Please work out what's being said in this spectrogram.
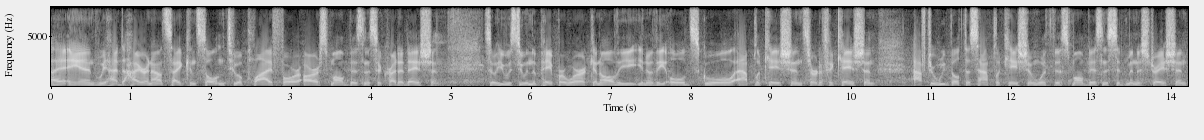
uh, and we had to hire an outside consultant to apply for our small business accreditation. So he was doing the paperwork and all the, you know, the old school application certification. After we built this application with the Small Business Administration,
